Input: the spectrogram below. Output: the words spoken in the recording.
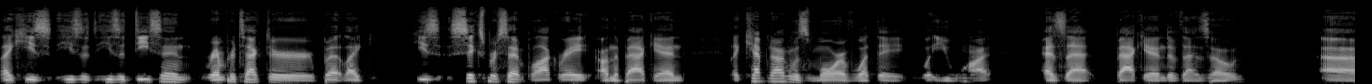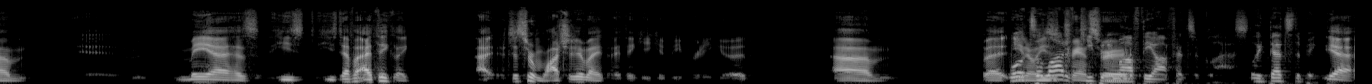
Like he's he's a he's a decent rim protector, but like he's six percent block rate on the back end. Like Kepnang was more of what they what you want as that back end of that zone. Um, Meah has he's he's definitely I think like I just from watching him I, I think he could be pretty good. Um, but Well, you know it's a he's lot a of keeping him off the offensive glass. Like that's the big. yeah,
